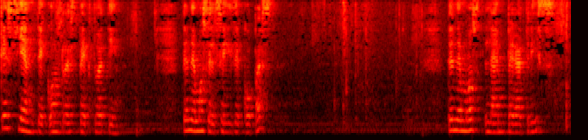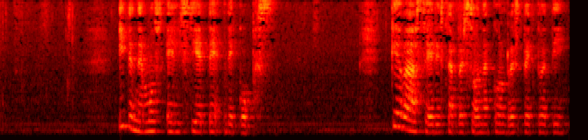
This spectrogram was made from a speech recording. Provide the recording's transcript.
¿Qué siente con respecto a ti? Tenemos el 6 de copas tenemos la emperatriz y tenemos el 7 de copas. ¿Qué va a hacer esta persona con respecto a ti?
